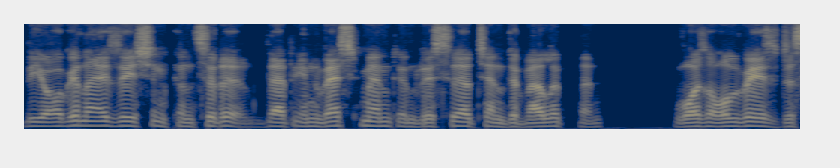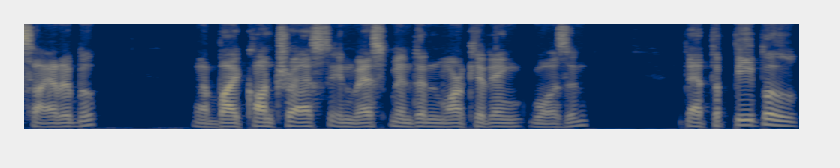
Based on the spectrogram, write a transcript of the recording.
the organization considered that investment in research and development was always desirable uh, by contrast, investment in marketing wasn't. That the people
